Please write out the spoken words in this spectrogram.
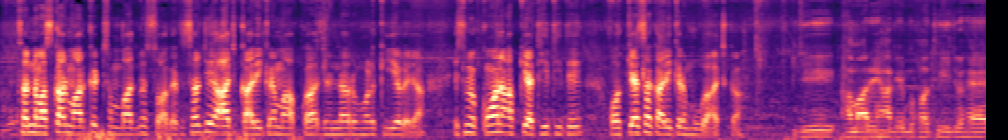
सर, नमस्कार, मार्केट संवाद में स्वागत है। सर जी, आज कार्यक्रम आपका झंडारोहण किया गया। इसमें कौन आपके अतिथि थे और कैसा कार्यक्रम हुआ आज का? जी, हमारे यहाँ के बहुत ही जो है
